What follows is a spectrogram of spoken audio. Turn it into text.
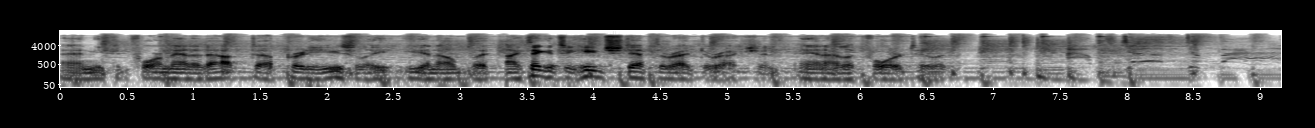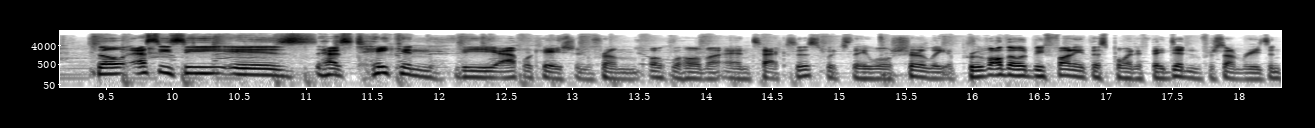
and you can format it out uh, pretty easily, you know. But I think it's a huge step the right direction, and I look forward to it. So SEC is has taken the application from Oklahoma and Texas, which they will surely approve. Although it'd be funny at this point if they didn't for some reason.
